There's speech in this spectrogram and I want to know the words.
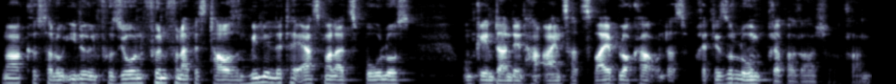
eine kristalloide Infusion, 500 bis 1000 Milliliter erstmal als Bolus und gehen dann den H1H2-Blocker und das Prednisolonpräparat ran.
